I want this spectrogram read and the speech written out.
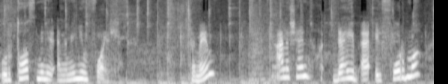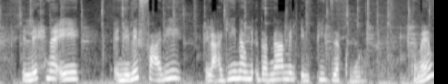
قرطاس من الالومنيوم فويل. تمام؟ علشان ده هيبقى الفورمة اللي إحنا إيه نلف عليه العجينة ونقدر نعمل البيتزا كون. تمام؟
